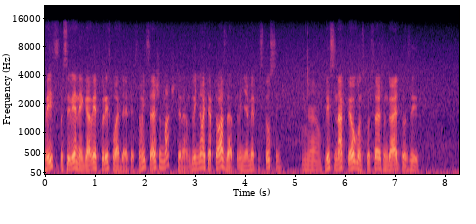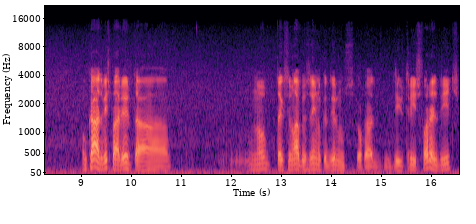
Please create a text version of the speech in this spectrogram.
Viss, tas ir vienīgā vieta, kur izklaidēties. Un viņi sēž un makšķerē, viņi noķer to azartu, viņiem ir tas tusiņš. Jā. Visi nakti pie uguns, kur sēž un gaida to zīvi. Un kāda vispār ir tā, nu, teiksim, labi, es zinu, ka ir mums kaut kādi divi, trīs foreļu dīķi,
